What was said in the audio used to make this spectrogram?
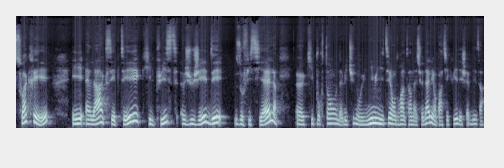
soient créées et elle a accepté qu'ils puissent juger des officiels euh, qui pourtant d'habitude ont une immunité en droit international et en particulier des chefs d'État.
